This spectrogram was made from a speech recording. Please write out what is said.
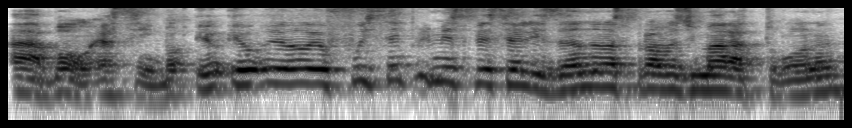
Ah, bom, é assim, eu, eu, eu fui sempre me especializando nas provas de maratona.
